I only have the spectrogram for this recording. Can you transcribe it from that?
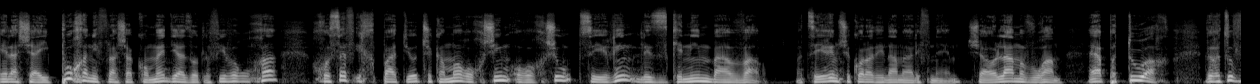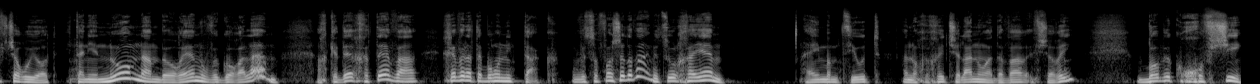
אלא שההיפוך הנפלא שהקומדיה הזאת לפיו ארוחה, חושף אכפתיות שכמו רוכשים או רכשו צעירים לזקנים בעבר. הצעירים שכל עתידם היה לפניהם, שהעולם עבורם היה פתוח ורצוף אפשרויות, התעניינו אמנם בהוריהם ובגורלם, אך כדרך הטבע, חבל הטבור ניתק, ובסופו של דבר הם יצאו לחייהם. האם במציאות הנוכחית שלנו הדבר אפשרי? בובק הוא חופשי,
